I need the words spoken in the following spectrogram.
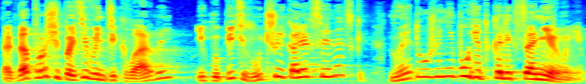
Тогда проще пойти в антикварный и купить лучшие коллекции Нецке. Но это уже не будет коллекционированием.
